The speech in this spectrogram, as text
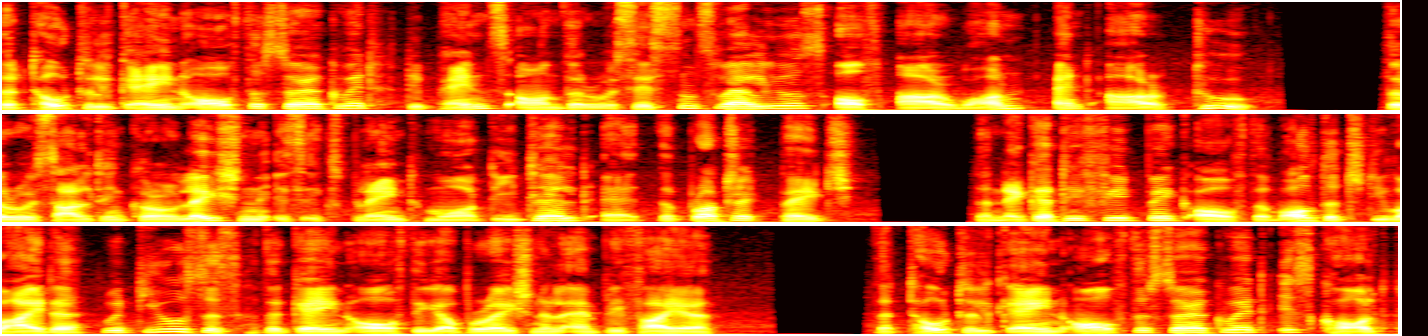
The total gain of the circuit depends on the resistance values of R1 and R2. The resulting correlation is explained more detailed at the project page. The negative feedback of the voltage divider reduces the gain of the operational amplifier. The total gain of the circuit is called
